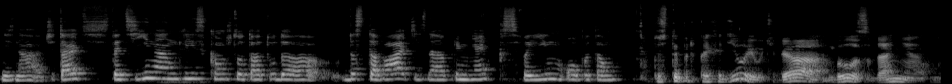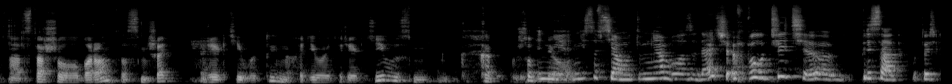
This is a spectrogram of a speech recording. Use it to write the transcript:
не знаю, читать статьи на английском, что-то оттуда доставать, не знаю, применять к своим опытам. То есть ты при- приходила, и у тебя было задание знаю, от старшего лаборанта смешать реактивы. Ты находила эти реактивы, как, что ты Не, делала? не совсем. Вот у меня была задача получить э, присадку. То есть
